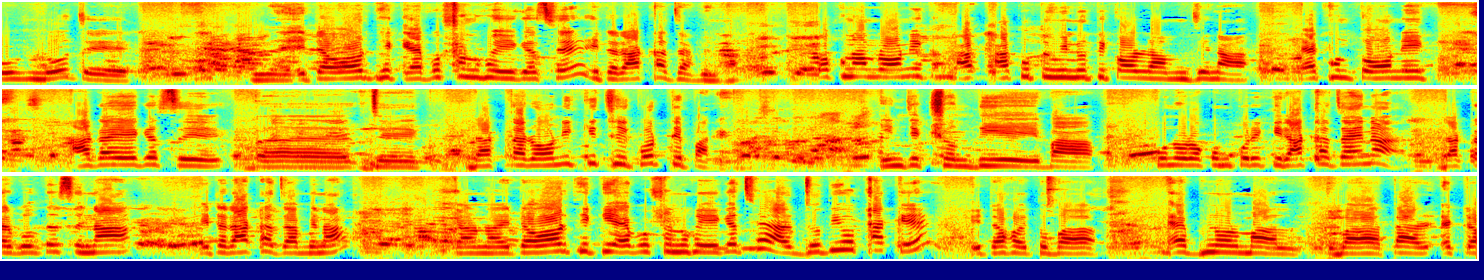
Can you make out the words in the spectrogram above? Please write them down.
বলল যে, এটা অর্ধেক অ্যাবর্শন হয়ে গেছে, এটা রাখা যাবে না। তখন আমরা অনেক আকুতি মিনতি করলাম যে, না, এখন তো অনেক আগায় গেছে যে ডাক্তার অনেক কিছুই করতে পারে। ইনজেকশন দিয়ে বা কোনো রকম করে কি রাখা যায় না? ডাক্তার বলতেছে, না, এটা রাখা যাবে না। কেননা এটা অর্ধেকই অ্যাবর্শন হয়ে গেছে, আর যদিও থাকে, এটা হয়তো বা অ্যাবনর্মাল বা তার একটা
